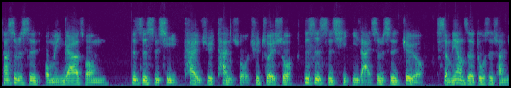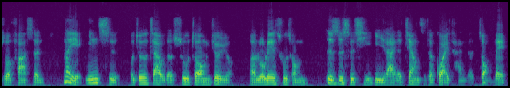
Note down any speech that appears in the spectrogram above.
那是不是我们应该要从日治时期开始去探索、去追溯日治时期以来是不是就有什么样子的都市传说发生？那也因此，我就在我的书中就有呃罗列出从日治时期以来的这样子的怪谈的种类，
